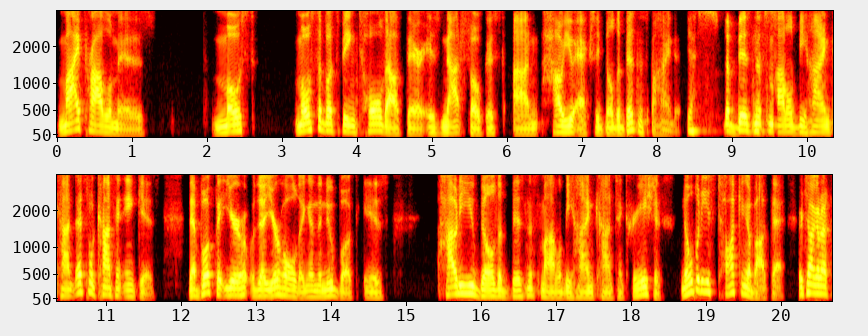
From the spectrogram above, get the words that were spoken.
My problem is most most of what's being told out there is not focused on how you actually build a business behind it. Yes. The business yes. model behind content. That's what Content Inc. is. That book that you're that you're holding and the new book is how do you build a business model behind content creation? Nobody is talking about that. They're talking about,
